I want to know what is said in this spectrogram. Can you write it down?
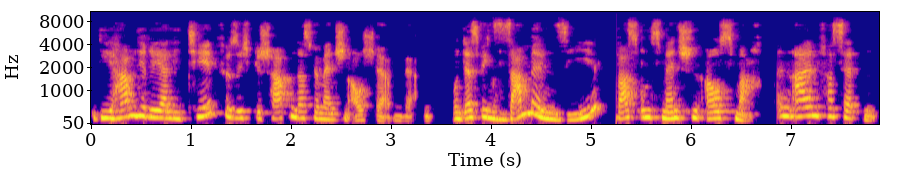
Die haben die Realität für sich geschaffen, dass wir Menschen aussterben werden. Und deswegen sammeln sie, was uns Menschen ausmacht, in allen Facetten.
